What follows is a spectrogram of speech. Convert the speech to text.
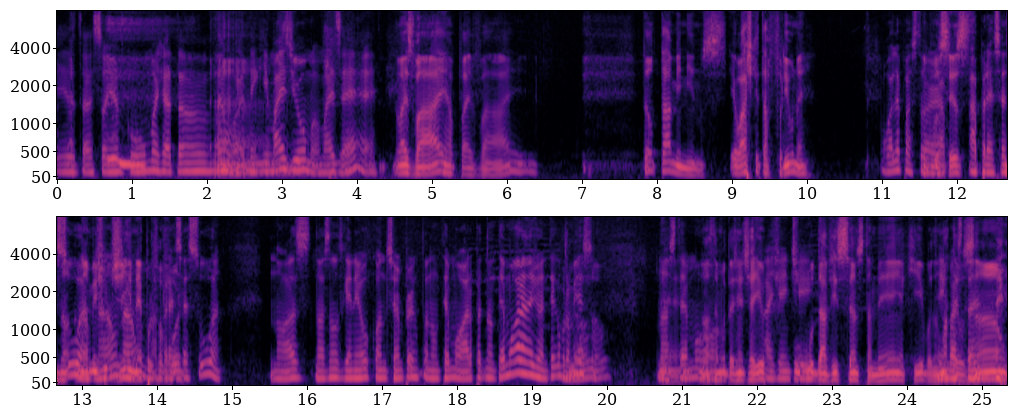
Eu tá sonhando com uma, já estão. Não, ah, tem que ir mais de uma, mas é. Mas vai, rapaz, vai. Então tá, meninos. Eu acho que tá frio, né? Olha, pastor, e vocês a, a pressa é sua. Não me judie, não, né, por a favor. A pressa é sua. Nós, nós não, que nem eu, quando o senhor me perguntou, não temos hora para Não temos hora, né, João? Não tem compromisso? Não, não. Nós é, temos. Nós temos muita gente aí. A gente... O, o Davi Santos também aqui, botando Mateusão,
